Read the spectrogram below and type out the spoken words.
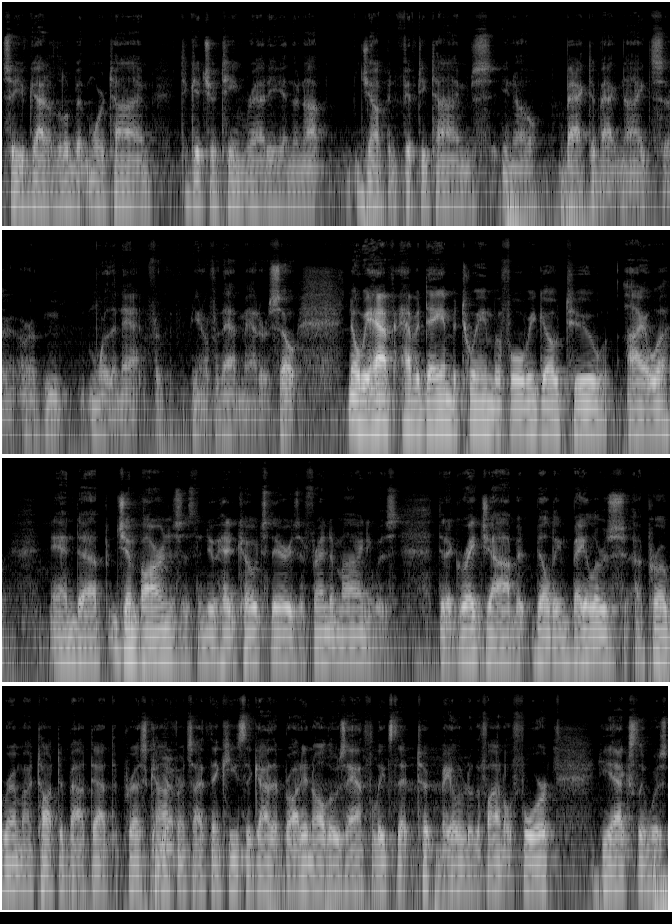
So you've got a little bit more time to get your team ready, and they're not jumping 50 times, you know, back-to-back nights or, or m- more than that for you know for that matter. So, no, we have have a day in between before we go to Iowa, and uh, Jim Barnes is the new head coach there. He's a friend of mine. He was did a great job at building Baylor's uh, program. I talked about that at the press conference. I think he's the guy that brought in all those athletes that took Baylor to the Final Four. He actually was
